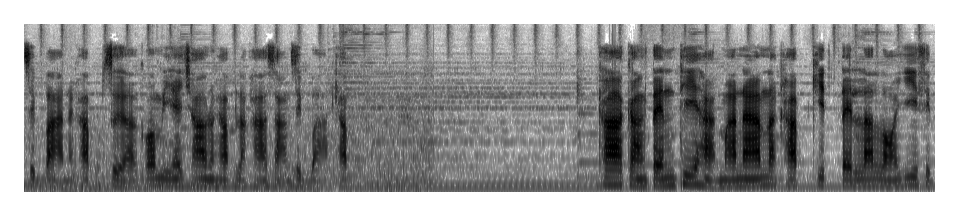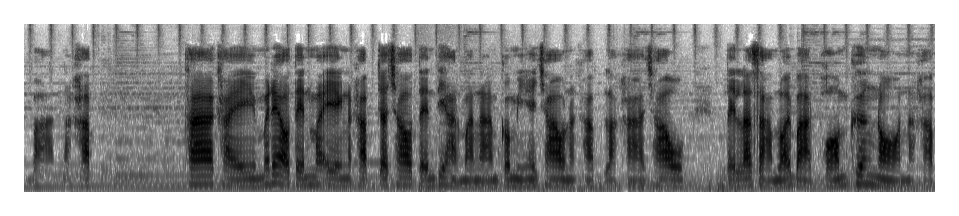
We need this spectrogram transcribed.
30 บาทนะครับ เสือก็มีให้เช่านะครับ ราคา 30 บาทครับ ค่ากางเต็นท์ที่หาดมาน้ำนะครับ คิดเต็นท์ละ 120 บาทนะครับ ถ้าใครไม่ได้เอาเต็นท์มาเองนะครับ จะเช่าเต็นท์ที่หาดมาน้ำก็มีให้เช่านะครับ ราคาเช่าเต็นท์ละ 300 บาทพร้อมเครื่องนอนนะครับ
